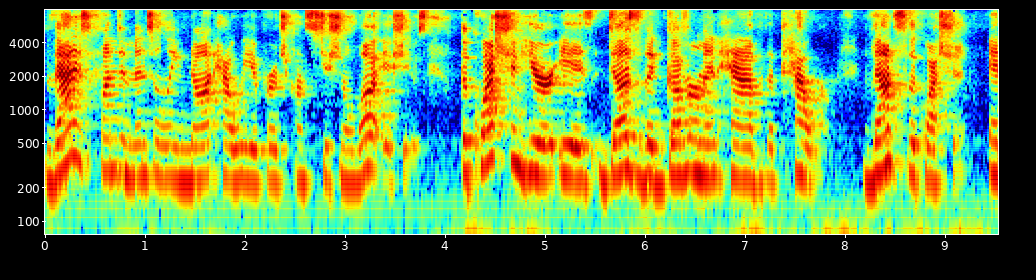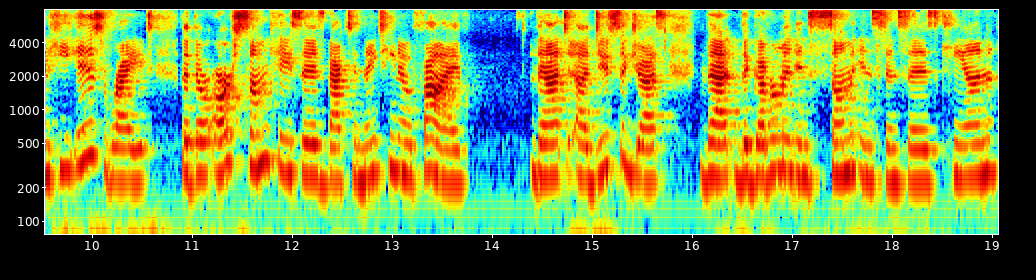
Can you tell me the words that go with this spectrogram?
That is fundamentally not how we approach constitutional law issues. The question here is Does the government have the power? That's the question. And he is right that there are some cases back to 1905 that uh, do suggest that the government, in some instances, can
